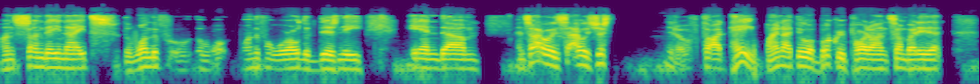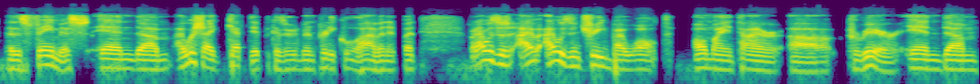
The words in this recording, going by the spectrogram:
on Sunday nights, the wonderful the wonderful world of Disney, and um, and so I was I was just you know, thought, hey, why not do a book report on somebody that, that is famous? And um, I wish I kept it because it would have been pretty cool having it. But, but I was I, I was intrigued by Walt all my entire uh, career, and um,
